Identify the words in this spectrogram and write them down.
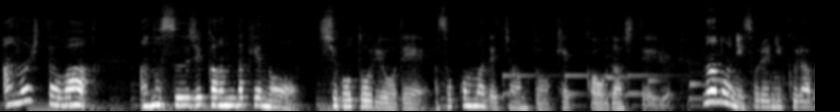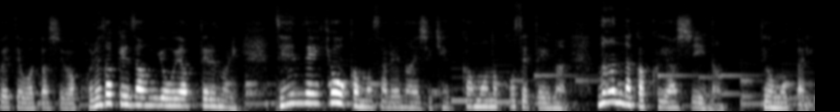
あの人はあの数時間だけの仕事量であそこまでちゃんと結果を出している。なのにそれに比べて私はこれだけ残業をやってるのに全然評価もされないし結果も残せていない。なんだか悔しいなって思ったり。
